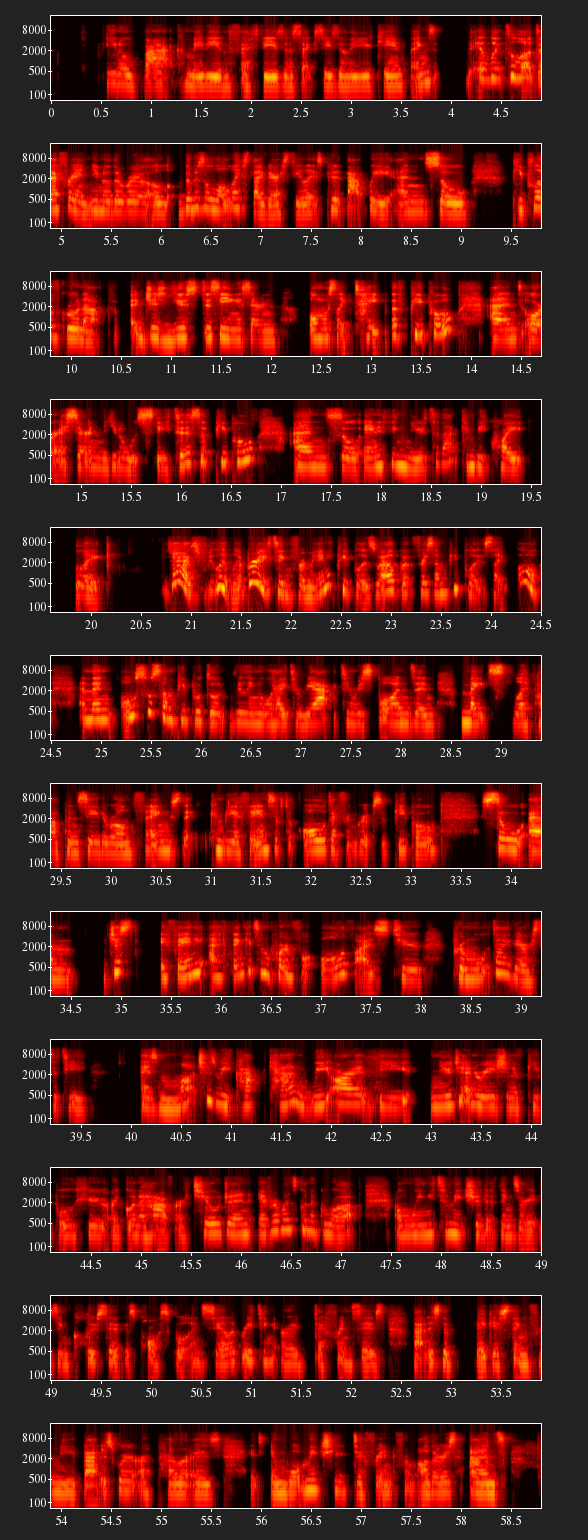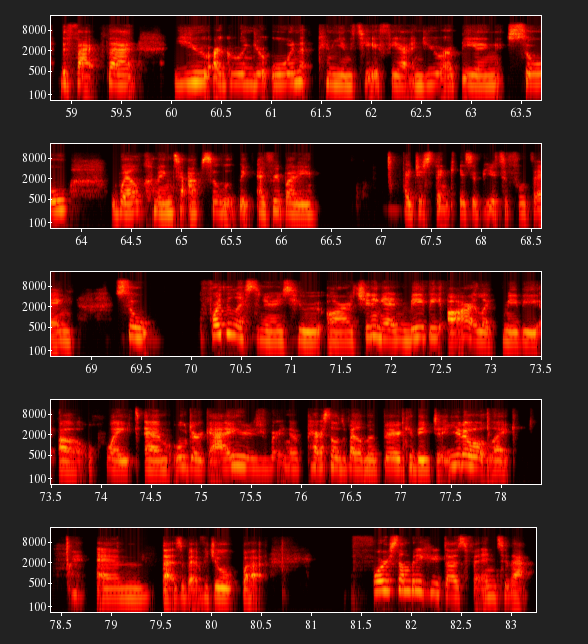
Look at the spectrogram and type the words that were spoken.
you know back maybe in the 50s and 60s in the UK and things it looked a lot different. You know there were a, there was a lot less diversity let's put it that way. And so people have grown up just used to seeing a certain almost like type of people and or a certain you know status of people. And so anything new to that can be quite like yeah, it's really liberating for many people as well. But for some people, it's like, oh, and then also some people don't really know how to react and respond and might slip up and say the wrong things that can be offensive to all different groups of people. So, um, just if any, I think it's important for all of us to promote diversity as much as we can. We are the new generation of people who are going to have our children. Everyone's going to grow up, and we need to make sure that things are as inclusive as possible and celebrating our differences. That is the biggest thing for me. That is where our power is. It's in what makes you different from others. And the fact that you are growing your own community Afia and you are being so welcoming to absolutely everybody I just think is a beautiful thing. So, for the listeners who are tuning in, maybe are like maybe a white um older guy who's written a personal development book and they you know like um that's a bit of a joke, but for somebody who does fit into that,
